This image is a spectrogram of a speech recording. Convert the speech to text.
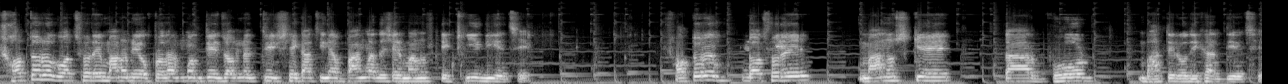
সতেরো বছরে মাননীয় প্রধানমন্ত্রী, জননেত্রী শেখ হাসিনা বাংলাদেশের মানুষকে কি দিয়েছে? সতেরো বছরে মানুষকে তার ভোট ভাতের অধিকার দিয়েছে।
